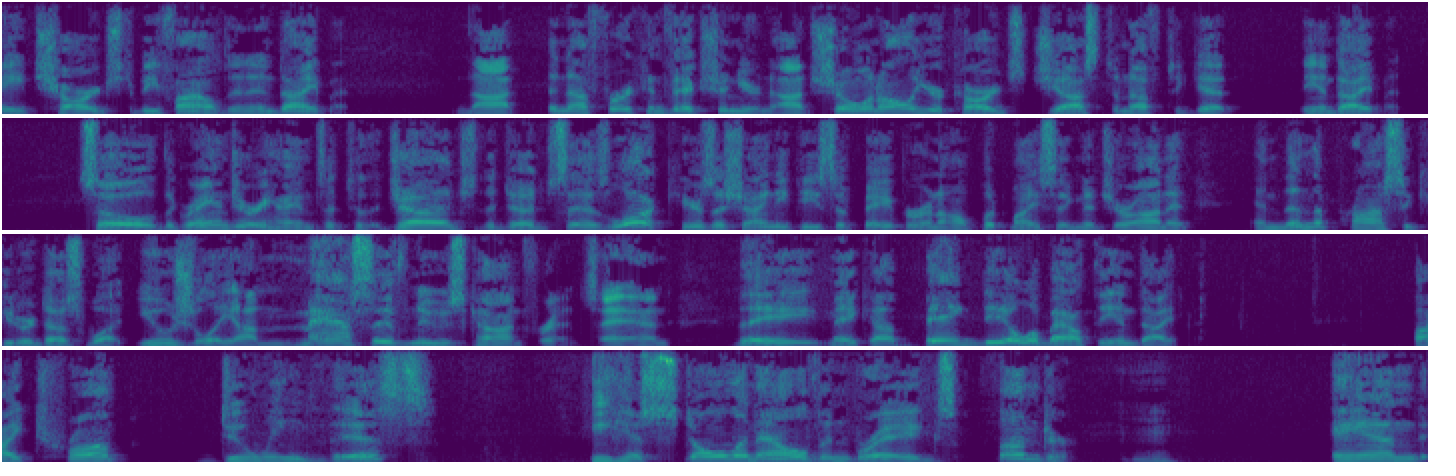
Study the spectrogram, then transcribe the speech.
a charge to be filed, an indictment. Not enough for a conviction. You're not showing all your cards, just enough to get the indictment. So the grand jury hands it to the judge. The judge says, Look, here's a shiny piece of paper, and I'll put my signature on it. And then the prosecutor does what? Usually a massive news conference, and they make a big deal about the indictment. By Trump doing this, he has stolen Alvin Bragg's thunder. And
